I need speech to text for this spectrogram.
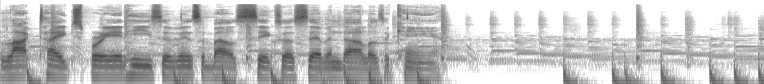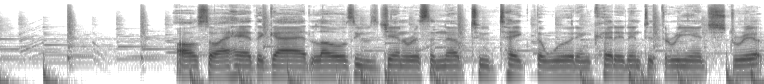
Loctite spray adhesive. It's about six or seven dollars a can. Also, I had the guy at Lowe's. He was generous enough to take the wood and cut it into three inch strip.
